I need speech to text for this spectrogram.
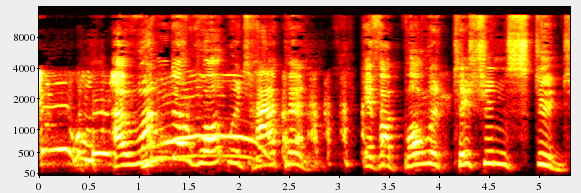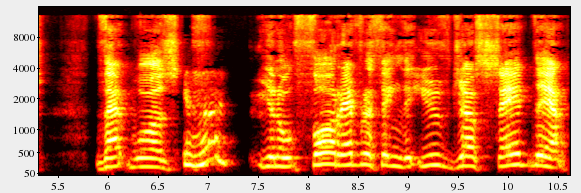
shush. I wonder No. what would happen if a politician stood that was, Uh-huh. you know, for everything that you've just said there.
